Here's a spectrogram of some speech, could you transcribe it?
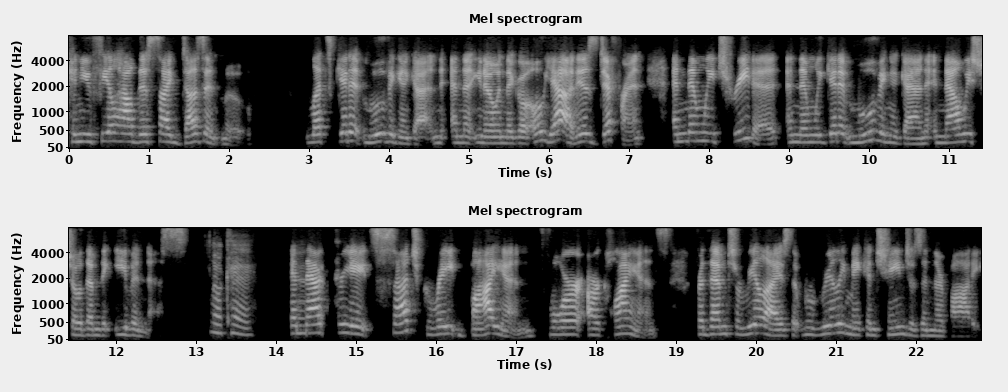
can you feel how this side doesn't move let's get it moving again and that you know and they go oh yeah it is different and then we treat it and then we get it moving again and now we show them the evenness. Okay. And that creates such great buy-in for our clients for them to realize that we're really making changes in their body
